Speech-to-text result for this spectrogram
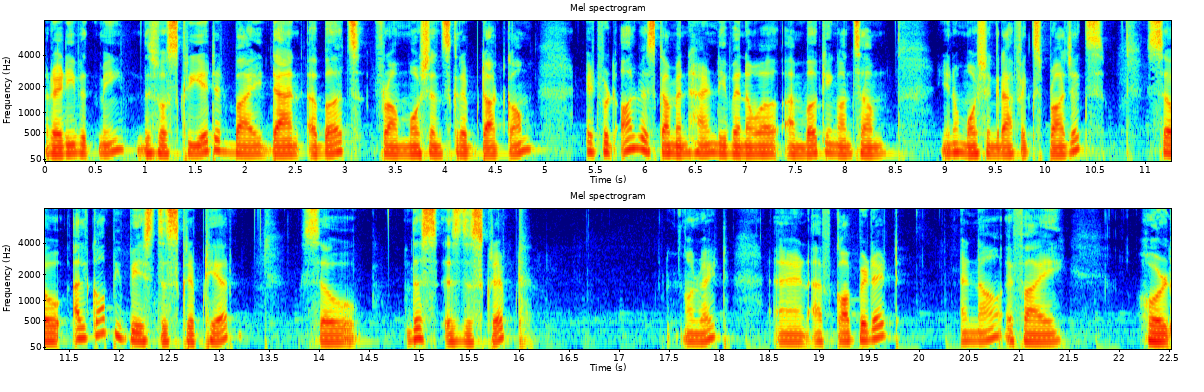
ready with me. This was created by Dan Ebberts from motionscript.com it would always come in handy whenever I'm working on some you know motion graphics projects. So I'll copy paste the script here. So this is the script alright and I've copied it. And now if I hold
